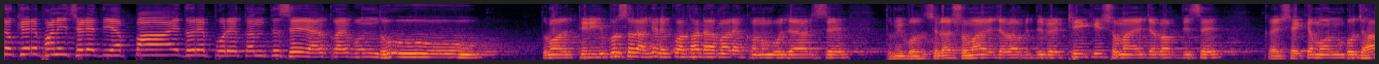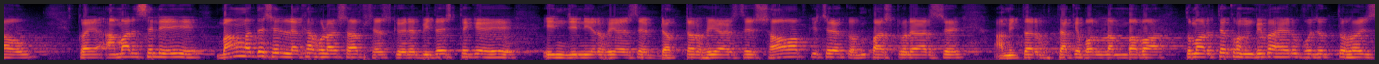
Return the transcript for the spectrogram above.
চোখের পানি ছেড়ে দিয়া পায়ে ধরে পড়ে কানতেছে আর কয়, বন্ধু তোমার তিরিশ বছর আগের কথাটা আমার এখন বোঝা আসছে। তুমি বলছিলে, সময়ে জবাব দিবে, ঠিকই সময়ে জবাব দিছে। কয়, সে কেমন বোঝাও? কয়, আমার ছেলে বাংলাদেশের লেখাপড়া সব শেষ করে বিদেশ থেকে ইঞ্জিনিয়ার হয়ে আসছে, ডক্টর হয়ে আসছে, সব কিছু এরকম পাস করে আসছে। আমি তার, তাকে বললাম, বাবা, তোমার তো এখন বিবাহের উপযুক্ত হয়েছ,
